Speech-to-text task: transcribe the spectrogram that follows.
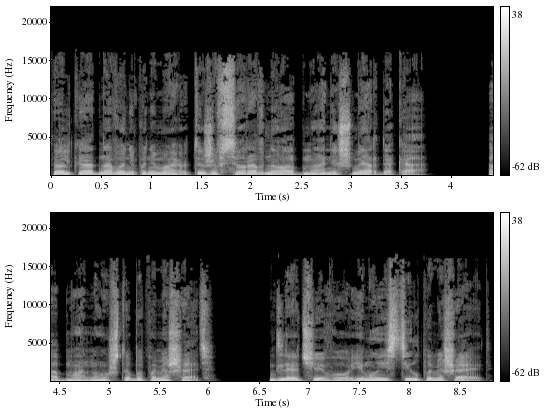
Только одного не понимаю, ты же все равно обманешь Мердока. Обману, чтобы помешать. Для чего? Ему и стил помешает.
